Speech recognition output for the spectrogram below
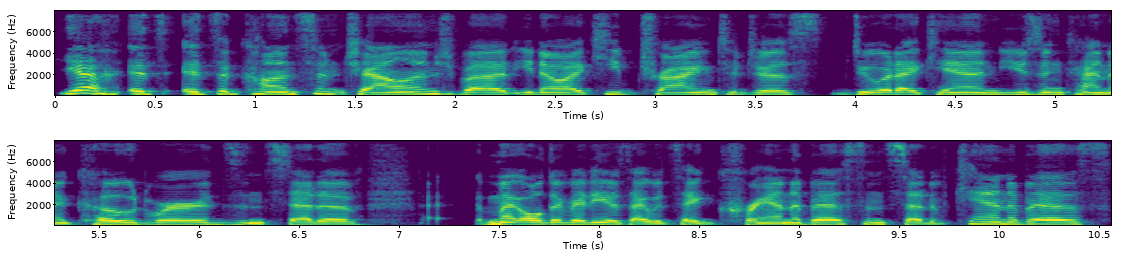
yeah, it's it's a constant challenge. But you know, I keep trying to just do what I can using kind of code words instead of my older videos. I would say cannabis instead of cannabis.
